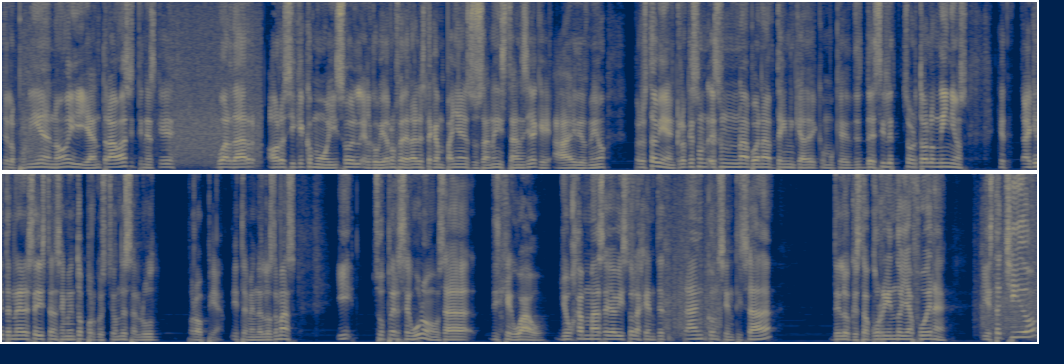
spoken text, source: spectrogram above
te lo ponía, ¿no? Y ya entrabas y tenías que guardar, ahora sí que como hizo el, gobierno federal esta campaña de Susana Instancia, que, ay, Dios mío, pero está bien, creo que es, es una buena técnica de como que decirle, sobre todo a los niños, que hay que tener ese distanciamiento por cuestión de salud propia y también de los demás. Y súper seguro, o sea, dije, wow, yo jamás había visto la gente tan concientizada de lo que está ocurriendo allá afuera. Y está chido.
